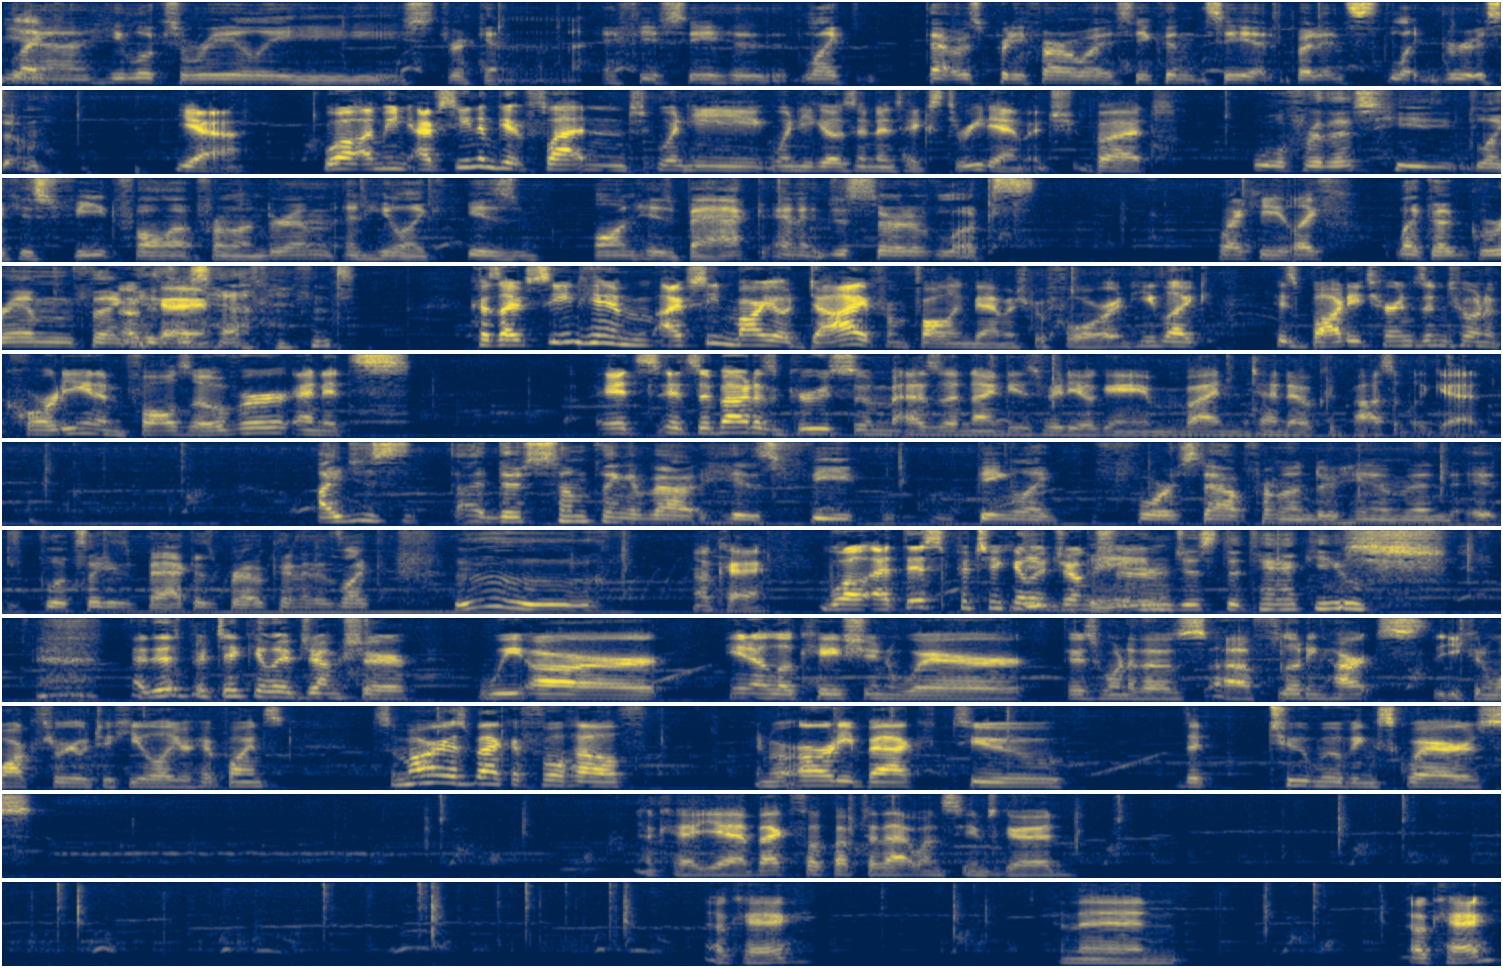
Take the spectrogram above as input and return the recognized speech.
Like- Yeah, he looks really stricken. If you see his like that was pretty far away, so you couldn't see it, but it's like gruesome. Yeah. Well, I mean, I've seen him get flattened when he when he goes in and takes three damage, but Well, for this, he like his feet fall out from under him, and he like is on his back, and it just sort of looks like he like like a grim thing Okay. has just happened. because I've seen him, I've seen Mario die from falling damage before, and he like his body turns into an accordion and falls over, and it's it's it's about as gruesome as a '90s video game by Nintendo could possibly get. I just I, there's something about his feet being like forced out from under him, and it looks like his back is broken, and it's like, ooh, Okay. Well, at this particular did juncture, Bane just attack you? At this particular juncture, we are in a location where there's one of those uh, floating hearts that you can walk through to heal all your hit points. So Mario's back at full health, and we're already back to the two moving squares. Okay, yeah, backflip up to that one seems good. Okay. And then. Okay.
